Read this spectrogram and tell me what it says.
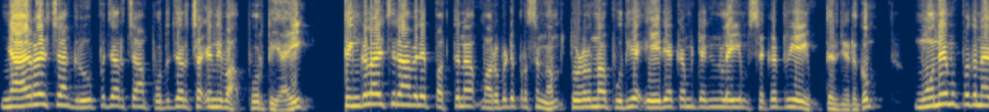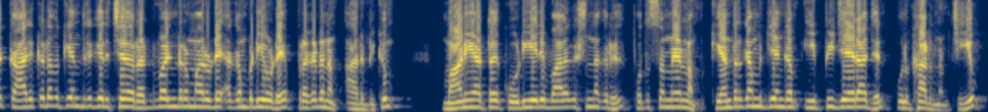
ഞായറാഴ്ച ഗ്രൂപ്പ് ചർച്ച പൊതുചർച്ച എന്നിവ പൂർത്തിയായി. തിങ്കളാഴ്ച രാവിലെ പത്തിന് മറുപടി പ്രസംഗം തുടർന്ന് പുതിയ ഏരിയ കമ്മിറ്റി അംഗങ്ങളെയും സെക്രട്ടറിയെയും തിരഞ്ഞെടുക്കും. മൂന്നേ മുപ്പതിന് കാലിക്കടവ് കേന്ദ്രീകരിച്ച് റെഡ് വൾണ്ടർമാരുടെ അകമ്പടിയോടെ പ്രകടനം ആരംഭിക്കും. മാണിയാട്ട് കോടിയേരി ബാലകൃഷ്ണൻ നഗറിൽ പൊതുസമ്മേളനം കേന്ദ്ര കമ്മിറ്റി അംഗം ഇ പി ജയരാജൻ ഉദ്ഘാടനം ചെയ്യും.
